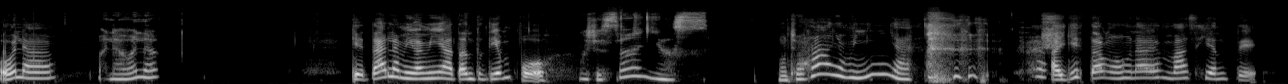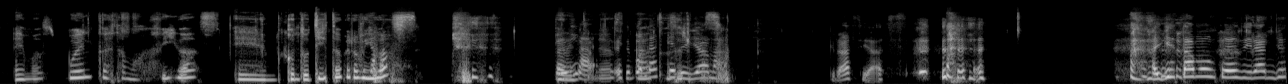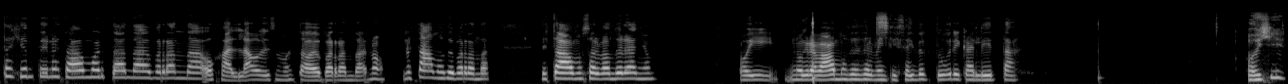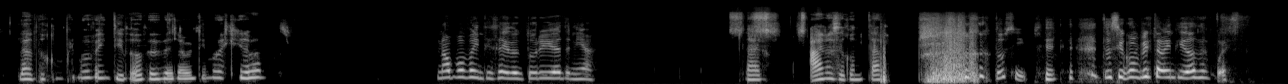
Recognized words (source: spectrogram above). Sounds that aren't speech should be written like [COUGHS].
Hola, Hola, hola. ¿qué tal amiga mía? Tanto tiempo. Muchos años. Muchos años, mi niña. [LAUGHS] Aquí estamos una vez más, gente. Hemos vuelto, estamos vivas. eh, con tutito, pero vivas. [LAUGHS] Valentinas Es a para tu que te servicio. llama. Gracias. [LAUGHS] Aquí estamos, ustedes dirán, yo esta gente no estaba muerta, andaba de parranda. Ojalá hubiésemos estado de parranda. No, no estábamos de parranda. Estábamos salvando el año. Hoy no grabábamos desde el 26 de octubre, caleta. Oye, las dos cumplimos 22 desde la última vez que grabamos. No, pues 26 de octubre yo ya tenía. Claro. Ah, no sé contar. Tú sí. [LAUGHS] Tú sí cumpliste 22 después.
